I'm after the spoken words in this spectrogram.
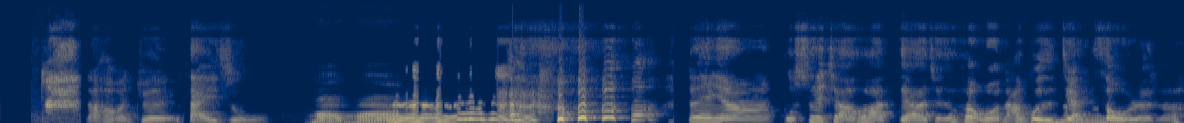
然后他们就会呆住。妈妈。对呀、啊，不睡觉的话，等下就是换我拿棍子进来揍人了。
